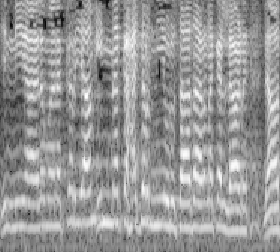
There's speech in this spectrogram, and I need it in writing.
ഇന്നി എനക്കറിയാം ഇന്നക്ക ഹജർ നീ ഒരു സാധാരണ കല്ലാണ്. ലാ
